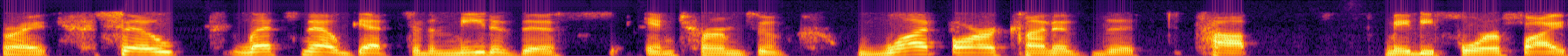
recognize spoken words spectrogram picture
Right. So let's now get to the meat of this in terms of what are kind of the top maybe four or five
